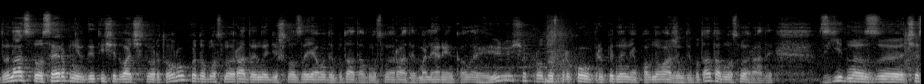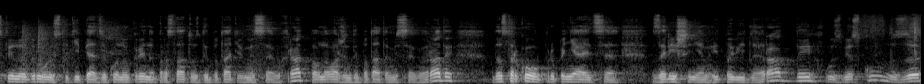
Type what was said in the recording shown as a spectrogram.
12 серпня 2024 року до обласної ради надійшла заява депутата обласної ради Маляренка Олега Юрійовича про дострокове припинення повноважень депутата обласної ради. Згідно з частиною 2 статті 5 закону України про статус депутатів місцевих рад, повноважень депутата місцевої ради достроково припиняється за рішенням відповідної ради у зв'язку з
